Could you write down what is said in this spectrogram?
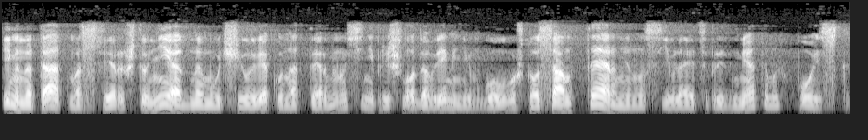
именно та атмосфера, что ни одному человеку на терминусе не пришло до времени в голову, что сам терминус является предметом их поиска.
